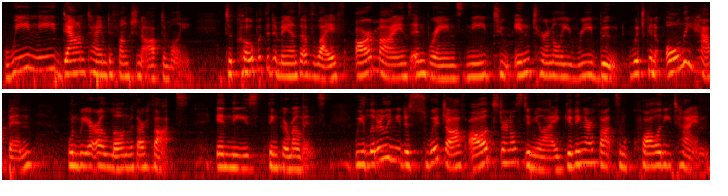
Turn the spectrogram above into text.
We need downtime to function optimally. To cope with the demands of life, our minds and brains need to internally reboot, which can only happen when we are alone with our thoughts in these thinker moments. We literally need to switch off all external stimuli, giving our thoughts some quality time,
